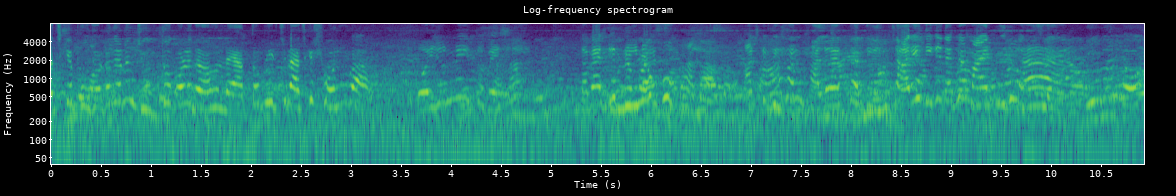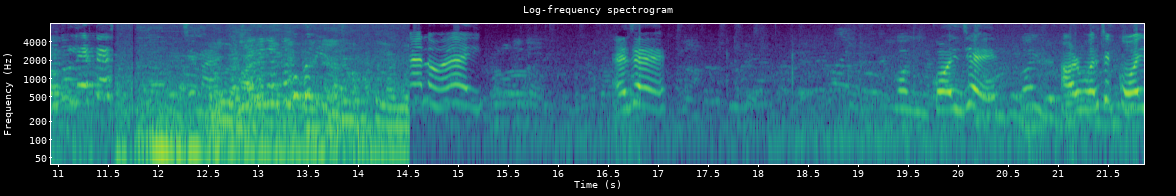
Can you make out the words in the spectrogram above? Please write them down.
আজকে পুজোটা যেন যুদ্ধ করে দেওয়া হলো। এত ভিড় ছিল আজকে শনিবার। ওই জন্যই তো বেশি। তবে আজকে দিনও খুব ভালো। আজকে ভীষণ ভালো একটা দিন। চারিদিকে দেখবে মায়ের পুজো হচ্ছে। কিন্তু লেটেস্ট কেন, এই? যে, কই যে? আর বলছে কই?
